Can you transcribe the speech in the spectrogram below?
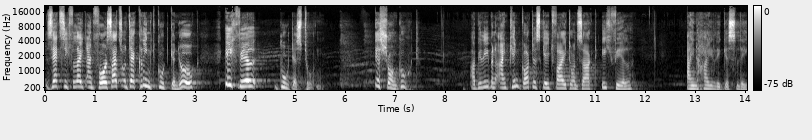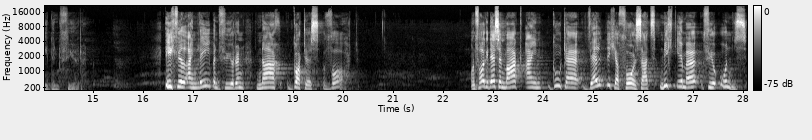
setzt sich vielleicht einen Vorsatz und der klingt gut genug. Ich will Gutes tun. Ist schon gut. Aber ihr Lieben, ein Kind Gottes geht weiter und sagt, ich will ein heiliges Leben führen. Ich will ein Leben führen nach Gottes Wort. Und folgedessen mag ein guter weltlicher Vorsatz nicht immer für uns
